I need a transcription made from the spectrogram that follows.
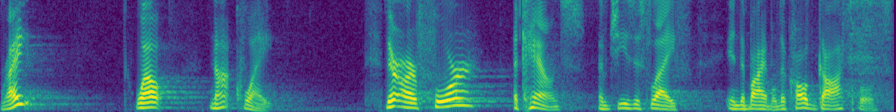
right? Well, not quite. There are four accounts of Jesus' life in the Bible. They're called Gospels.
